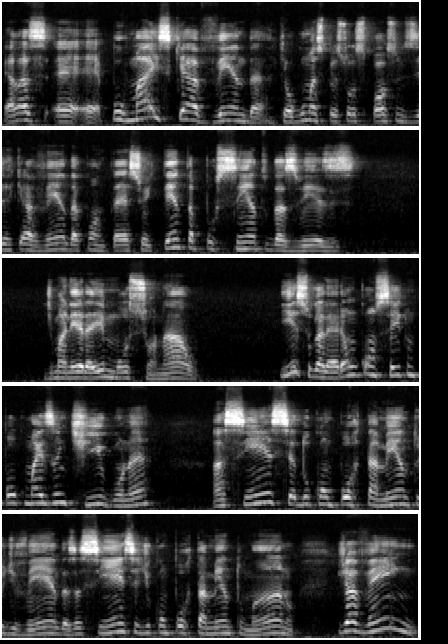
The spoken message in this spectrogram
elas, é, é, por mais que a venda, que algumas pessoas possam dizer que a venda acontece 80% das vezes de maneira emocional, isso, galera, é um conceito um pouco mais antigo, né? A ciência do comportamento de vendas, a ciência de comportamento humano, já vem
